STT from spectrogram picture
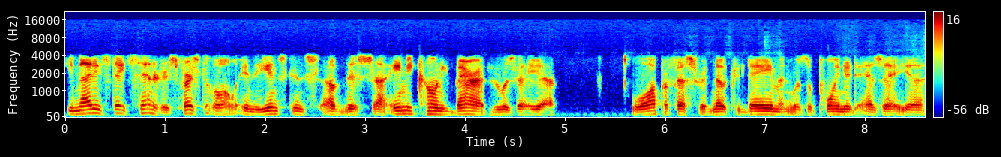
United States senators. First of all, in the instance of this uh, Amy Coney Barrett, who was a uh, law professor at Notre Dame and was appointed as a uh,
